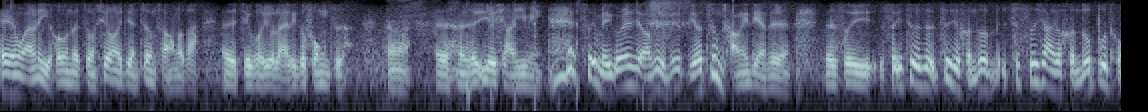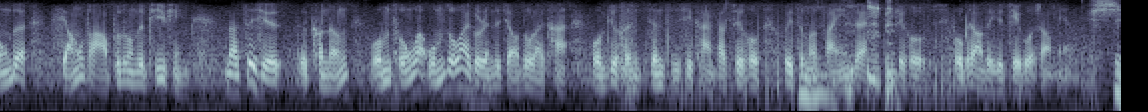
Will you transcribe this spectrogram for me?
黑人完了以后呢，总希望有点正常了吧？呃，结果又来了一个疯子，啊，呃，又想移民。所以美国人讲说有没有比较正常一点的人？呃，所以所以这是这就很多这私下有很多不同的想法，不同的批评。那这些可能我们从外我们做外国人的角度来看，我们就很很仔细看他最后会怎么反映在 最后投票的一个结果上面。是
